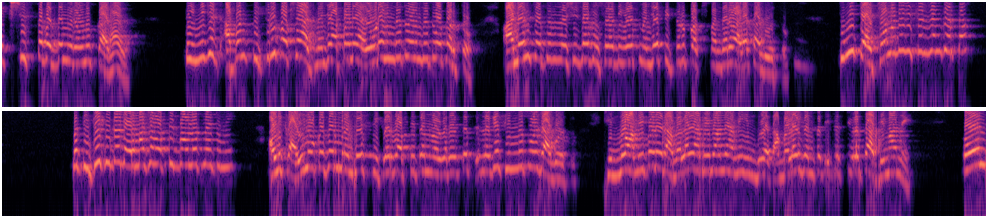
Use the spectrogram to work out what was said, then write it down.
एक शिस्तबद्ध मिरवणूक काढाल तर इमिजिएट आपण पितृपक्षात म्हणजे आपण एवढं हिंदुत्व हिंदुत्व करतो. आनंद चतुर्दशीचा दुसरा दिवस म्हणजे पितृपक्ष पंधरवाडा चालू होतो. तुम्ही त्याच्यामध्ये विसर्जन करता? मग तिथे कुठे धर्माच्या बाबतीत बोलत नाही तुम्ही? आणि काही लोक जर म्हणले स्पीकर बाबतीत वगैरे तर लगेच हिंदुत्व जागवतो. हिंदू आम्ही पण आहेत आम्हालाही अभिमान आहे आम्ही हिंदू आहेत आम्हालाही गणपती फेस्टिवलचा अभिमान आहे. पण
